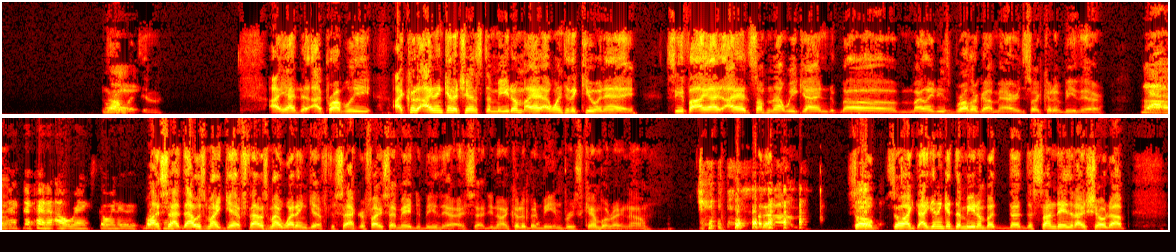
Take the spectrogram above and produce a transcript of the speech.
No, like, I'm with you. I had to, I probably I could I didn't get a chance to meet him. I I went to the Q and A. See if I had I had something that weekend. Uh, my lady's brother got married, so I couldn't be there. Yeah, uh, that, that kind of outranks going to. Well, I said that was my gift. That was my wedding gift. The sacrifice I made to be there. I said, you know, I could have been meeting Bruce Campbell right now. but, um, so so I, I didn't get to meet him, but the the Sunday that I showed up,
